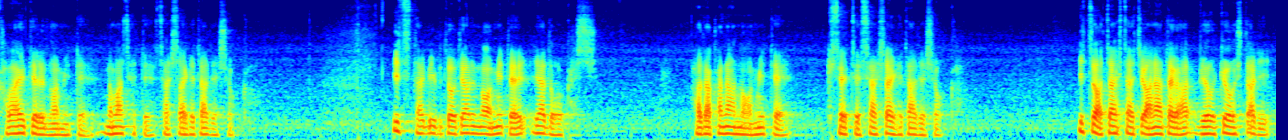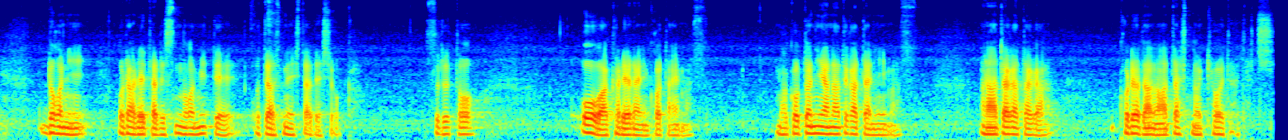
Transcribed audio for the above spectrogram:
乾いているのを見て飲ませて差し上げたでしょうか。いつ旅人であるのを見て宿を貸し裸なのを見て着せて差し上げたでしょうか。いつ私たちはあなたが病気をしたり牢におられたりするのを見てお尋ねしたでしょうか。すると王は彼らに答えます。誠にあなた方に言います。あなた方がこれらの私の兄弟たち。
